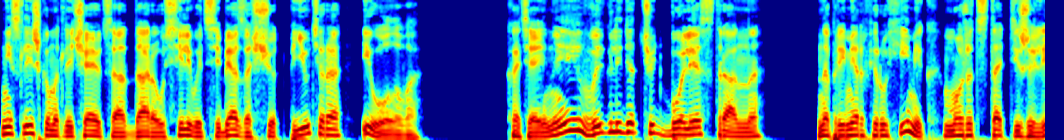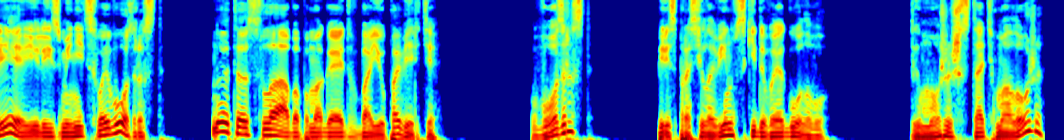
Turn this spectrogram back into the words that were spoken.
не слишком отличаются от дара усиливать себя за счет пьютера и олова. Хотя иные выглядят чуть более странно. Например, ферухимик может стать тяжелее или изменить свой возраст, но это слабо помогает в бою, поверьте. «Возраст?» — переспросила Вин, вскидывая голову. «Ты можешь стать моложе?»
